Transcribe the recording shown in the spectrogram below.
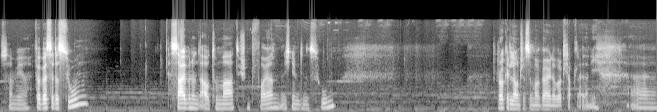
Was haben wir? Verbesserter Zoom. Salven und automatischem Feuern. Ich nehme den Zoom. Rocket Launcher ist immer geil, aber klappt leider nie. Ähm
